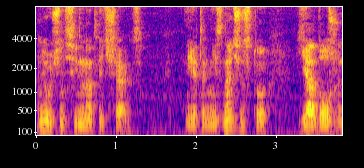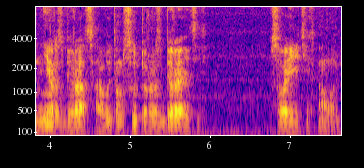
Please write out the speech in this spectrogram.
они очень сильно отличаются. И это не значит, что я должен не разбираться, а вы там супер разбираетесь в своей технологии.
